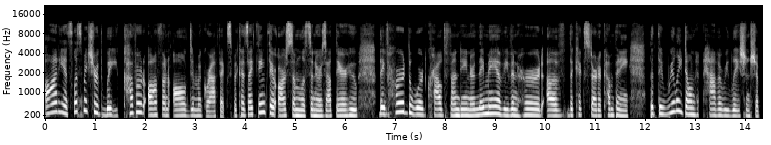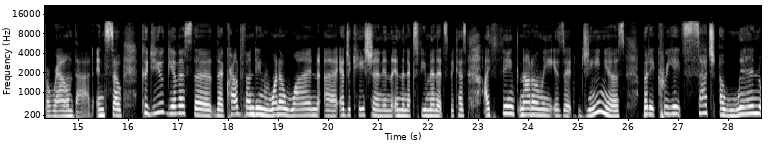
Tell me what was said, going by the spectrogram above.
audience, let's make sure that we covered off on all demographics because I think there are some listeners out there who they've heard the word crowdfunding or they may have even heard of the Kickstarter company, but they really don't have a relationship around that. And so, could you give us the the crowdfunding 101 uh, education in in the next few minutes? Because I think not only is it genius, but it creates such a win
